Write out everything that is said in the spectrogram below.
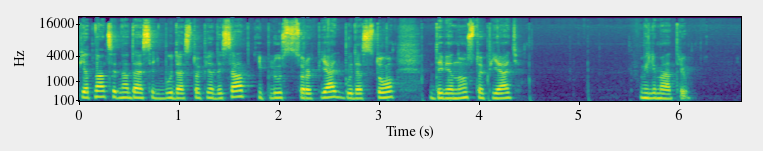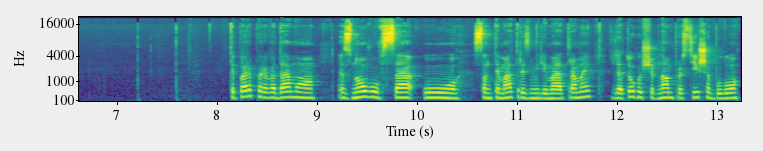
15 на 10 буде 150 і плюс 45 буде 195 мм. Тепер переведемо знову все у сантиметри з міліметрами для того, щоб нам простіше було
